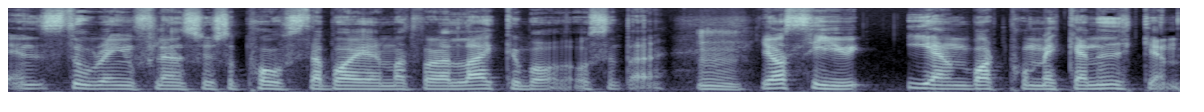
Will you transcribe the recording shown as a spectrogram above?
en stora influencers och posta bara genom att vara likable och sånt där. Mm. Jag ser ju enbart på mekaniken.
